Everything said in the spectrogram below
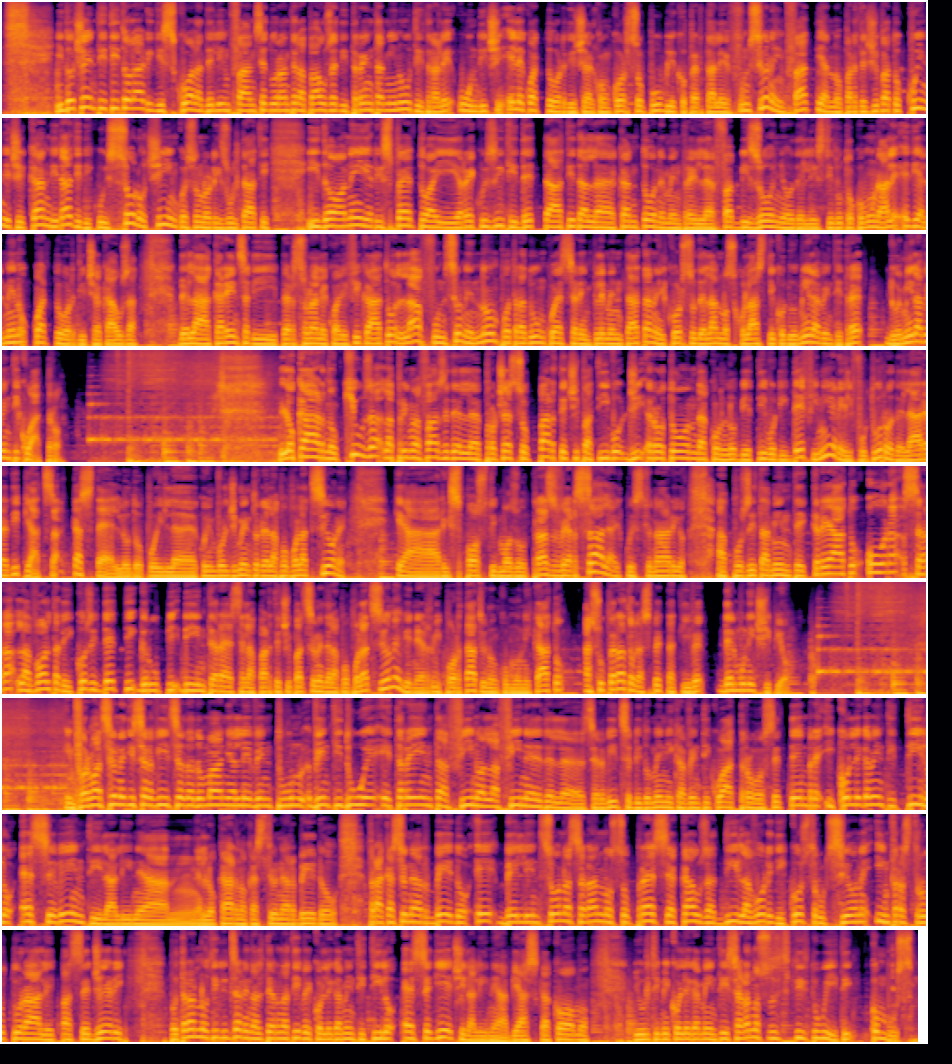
i docenti titolari di scuola dell'infanzia durante la pausa di 30 minuti tra le 11 e le 14. Al concorso pubblico per tale funzione infatti hanno partecipato 15 candidati di cui solo 5 sono risultati idonei rispetto ai requisiti dettati dal cantone mentre il fabbisogno dell'istituto comunale è di almeno 14 a causa della carenza di personale qualificato. La funzione non potrà dunque essere implementata nel corso dell'anno scolastico 2023-2024. Locarno chiusa la prima fase del processo partecipativo G Rotonda con l'obiettivo di definire il futuro dell'area di Piazza Castello. Dopo il coinvolgimento della popolazione che ha risposto in modo trasversale al questionario appositamente creato ora sarà la volta dei cosiddetti gruppi di interesse. La partecipazione della popolazione viene riportato in un comunicato ha superato le aspettative del municipio Informazione di servizio da domani alle 22.30 fino alla fine del servizio di domenica 24 settembre. I collegamenti Tilo S20, la linea mm, Locarno-Castione Arbedo, fra Castione Arbedo e Bellinzona saranno soppressi a causa di lavori di costruzione infrastrutturale. I passeggeri potranno utilizzare in alternativa i collegamenti Tilo S10, la linea Biasca-Como. Gli ultimi collegamenti saranno sostituiti con bus.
